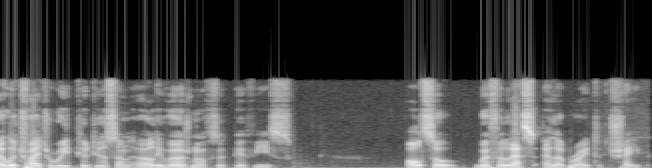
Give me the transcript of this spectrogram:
I will try to reproduce an early version of the Pavise also with a less elaborated shape.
